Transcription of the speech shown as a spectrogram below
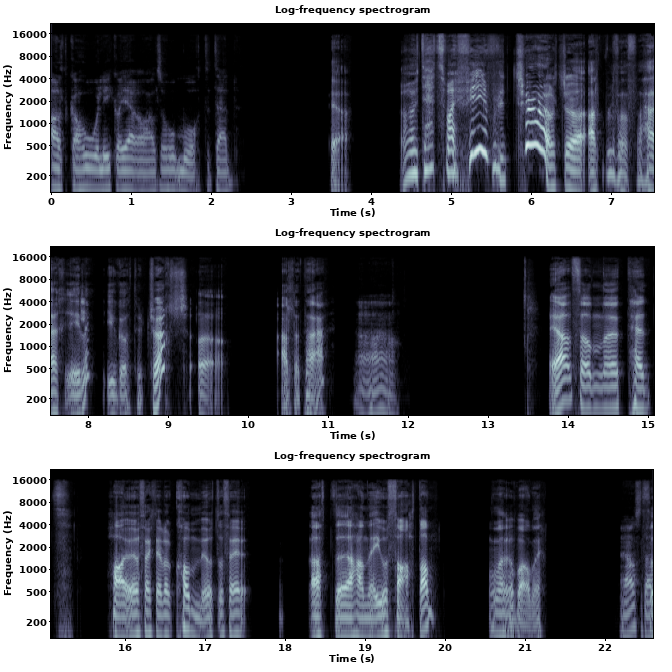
alt hva hun liker å gjøre, altså hun mor til Ted. Oh, that's my favorite church! Og alt blir sånn Her, really? You go to church? Og alt dette her. Ja, ja. Sånn eh, Ted har jo sagt, eller kommer jo til å si, at uh, han er jo Satan, han derre barnet. Ja, Så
